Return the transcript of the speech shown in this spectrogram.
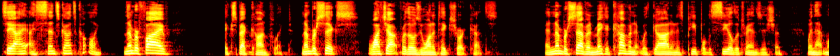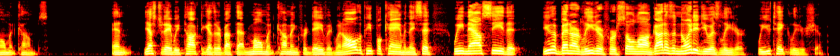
Say, I, I sense God's calling. Number five, expect conflict. Number six, watch out for those who want to take shortcuts. And number seven, make a covenant with God and his people to seal the transition when that moment comes. And yesterday we talked together about that moment coming for David when all the people came and they said, We now see that you have been our leader for so long. God has anointed you as leader. Will you take leadership?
